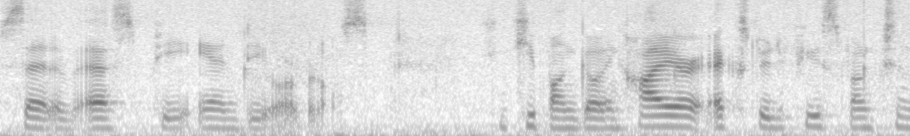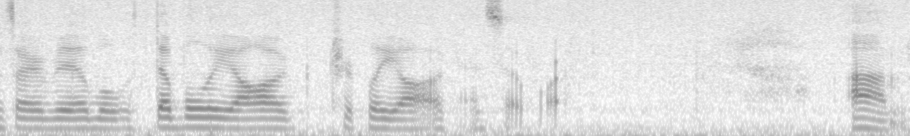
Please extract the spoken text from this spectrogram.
set of S, P, and D orbitals. Can keep on going higher. Extra diffuse functions are available with double aug, triple aug, and so forth. Um,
